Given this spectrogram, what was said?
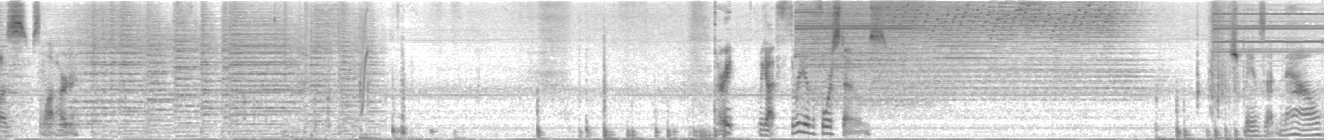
was, it's a lot harder. We got three of the four stones. Which means that now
